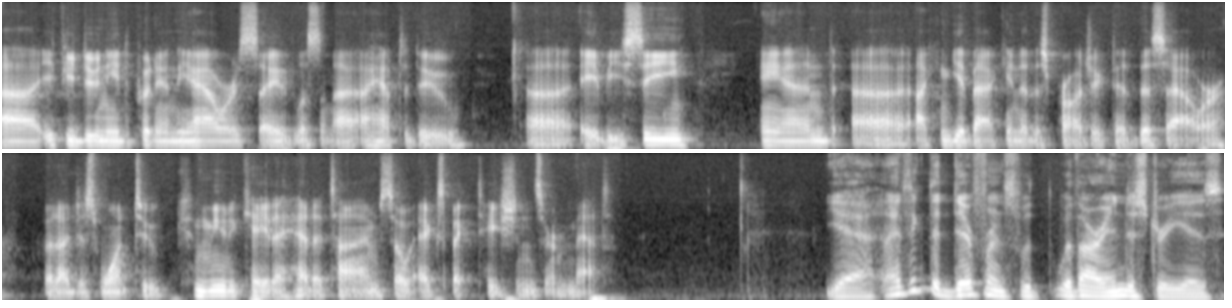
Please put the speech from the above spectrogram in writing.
Uh, if you do need to put in the hours, say, listen, I, I have to do uh, ABC, and uh, I can get back into this project at this hour, but I just want to communicate ahead of time so expectations are met. Yeah, and I think the difference with with our industry is,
